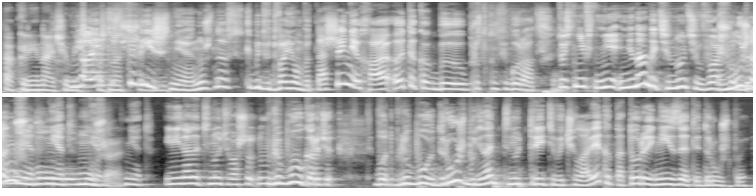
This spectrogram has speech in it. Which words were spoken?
так или иначе, в Не, этих а это отношениях. лишнее. Нужно все-таки быть вдвоем в отношениях, а это как бы просто конфигурация. То есть не, не, не надо тянуть в вашу мужа дружбу нет, нет, мужа. Нет, нет. И не надо тянуть вашу... В любую, короче... Вот в любую дружбу не надо тянуть третьего человека, который не из этой дружбы,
